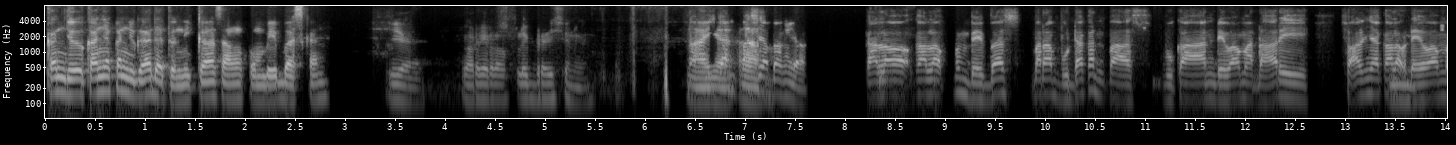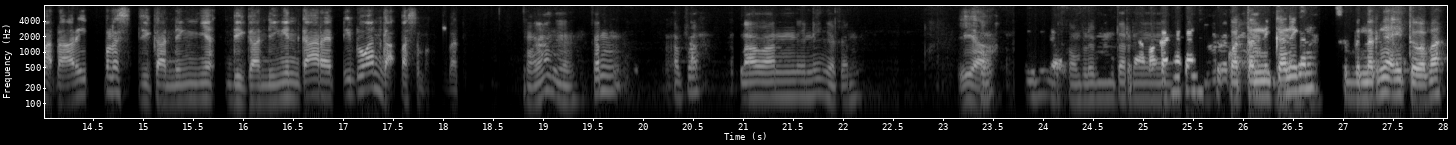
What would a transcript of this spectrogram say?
Kan julukannya kan juga ada tuh Nika sang pembebas kan. Iya, Warrior of Liberation kan. Nah, Tapi ya. kan pas ah. ya bang ya. Kalau kalau pembebas para budak kan pas, bukan dewa matahari. Soalnya kalau Hmm. dewa matahari plus digandingnya digandingin karet itu kan nggak pas bang. Makanya kan apa lawan ininya kan Iya. ini komplementernya. Makanya kan kekuatan api Nika nih kan kan. sebenarnya itu apa?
